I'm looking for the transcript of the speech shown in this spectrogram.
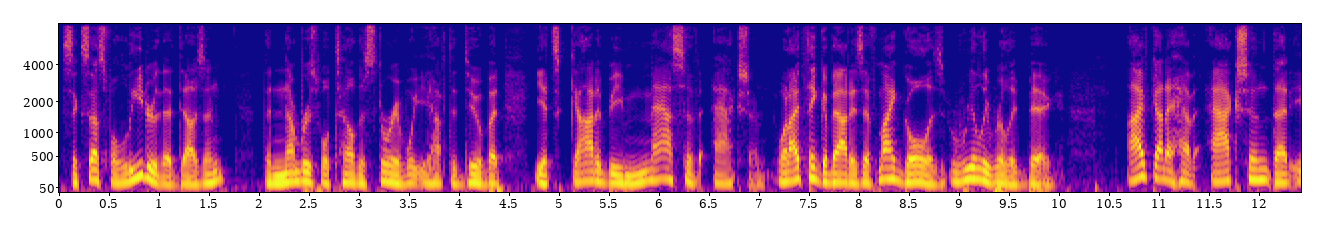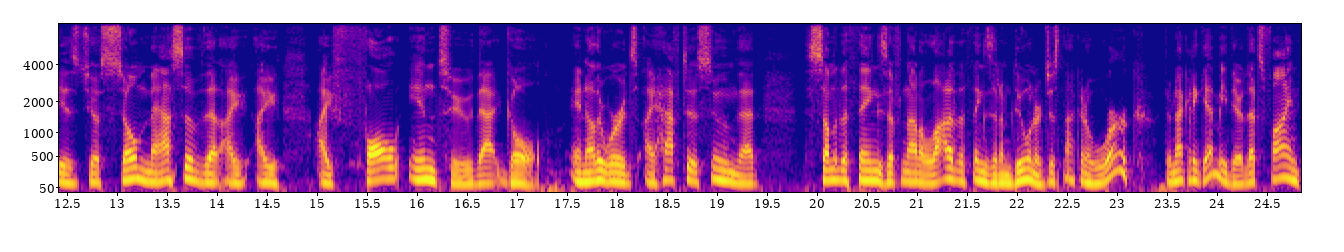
successful leader that doesn't, the numbers will tell the story of what you have to do, but it's got to be massive action. What I think about is if my goal is really, really big, I've got to have action that is just so massive that I, I, I fall into that goal. In other words, I have to assume that some of the things, if not a lot of the things that I'm doing, are just not going to work. They're not going to get me there. That's fine.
